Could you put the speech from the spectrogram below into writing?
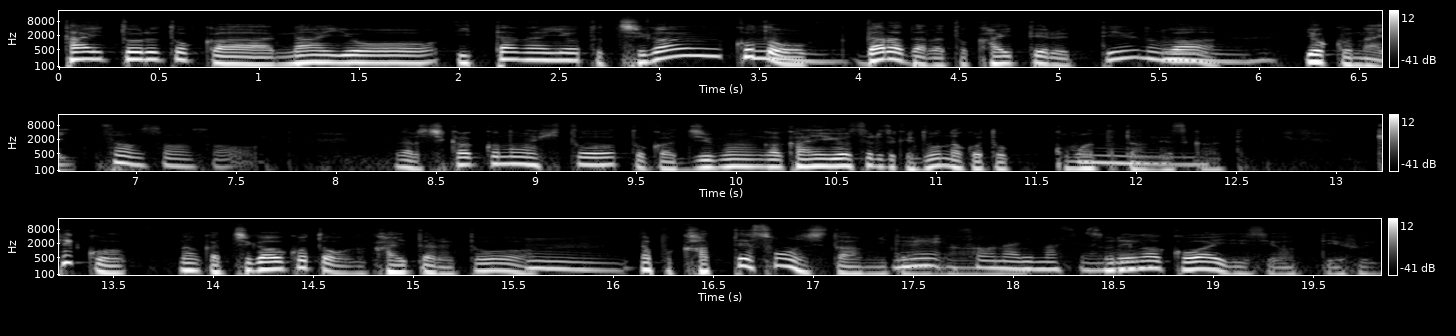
タイトルとか内容言った内容と違うことをうんダラダラと書いてるっていうのがうん。良くないそうそうそだから資格の人とか自分が開業する時にどんなこと困ってたんですかって。結構なんか違うことが書いてあるとう、うん、やっぱ買って損したみたいな、ねそうなりますよね。それが怖いですよっていうふうに。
